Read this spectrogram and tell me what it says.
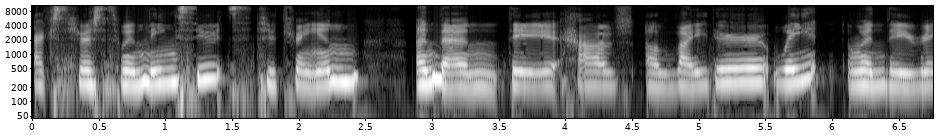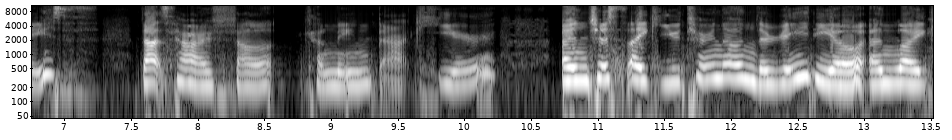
extra swimming suits to train and then they have a lighter weight when they race. That's how I felt coming back here. And just like you turn on the radio and like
